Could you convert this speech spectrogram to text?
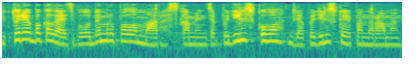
Вікторія Бакалець, Володимир Паламар з Кам'янця-Подільського для Подільської панорами.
